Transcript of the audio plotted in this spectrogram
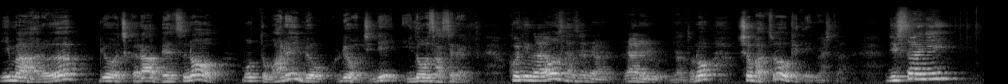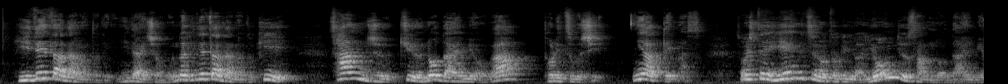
今ある領地から別のもっと悪い領地に移動させられる。国替えをさせられるなどの処罰を受けていました。実際に秀忠の時二代将軍の秀忠の時39の大名が取り潰しにあっています。そして家光の時には43の大名。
